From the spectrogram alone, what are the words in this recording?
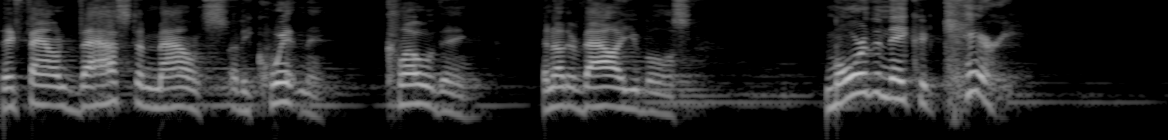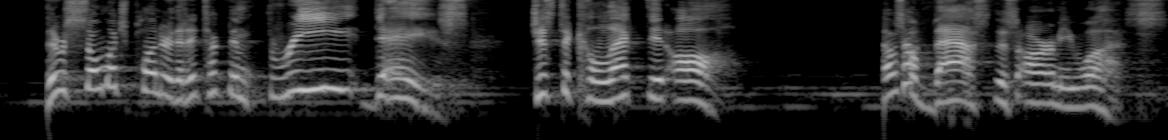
They found vast amounts of equipment, clothing, and other valuables, more than they could carry. There was so much plunder that it took them three days just to collect it all. That was how vast this army was.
